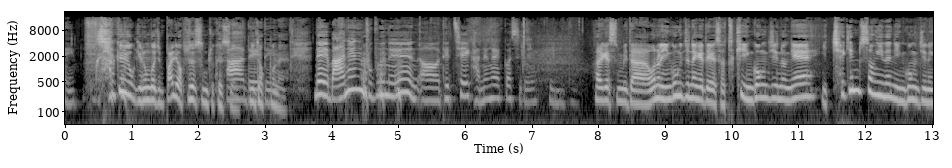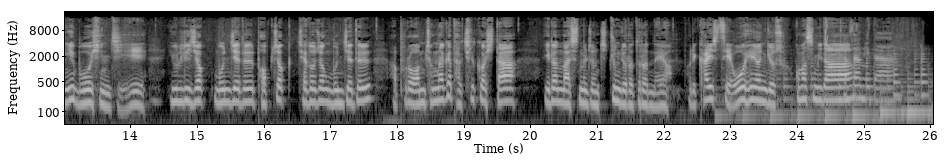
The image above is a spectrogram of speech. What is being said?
네. 사교육 이런 거 좀 빨리 없어졌으면 좋겠어요. 아, 네, 이 덕분에. 네, 네 많은 부분은 어, 대체 가능할 것으로 보입니다. 알겠습니다. 오늘 인공지능에 대해서 특히 인공지능의 이 책임성 있는 인공지능이 무엇인지 윤리적 문제들, 법적, 제도적 문제들 앞으로 엄청나게 닥칠 것이다. 이런 말씀을 좀 집중적으로 들었네요. 우리 카이스트의 오혜연 교수 고맙습니다. 감사합니다.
